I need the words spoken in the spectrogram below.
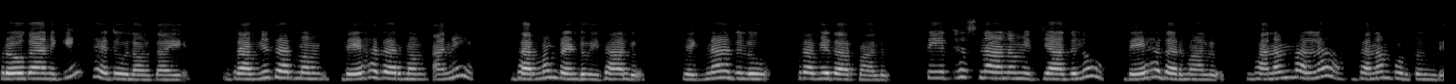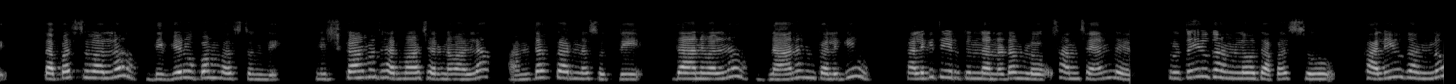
రోగానికి హేతువులవుతాయి. ద్రవ్య ధర్మం దేహ ధర్మం అని ధర్మం రెండు విధాలు. యజ్ఞాదులు ద్రవ్య ధర్మాలు తీర్థ స్నానం ఇత్యాదులు దేహ ధర్మాలు ధనం వల్ల ధనం పుడుతుంది. తపస్సు వల్ల దివ్య రూపం వస్తుంది. నిష్కామ ధర్మాచరణ వల్ల అంతఃకరణ శుద్ధి. దాని వలన జ్ఞానం కలిగి కలిగి తీరుతుంది అనడంలో సంశయం లేదు. కృతయుగంలో తపస్సు కలియుగంలో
